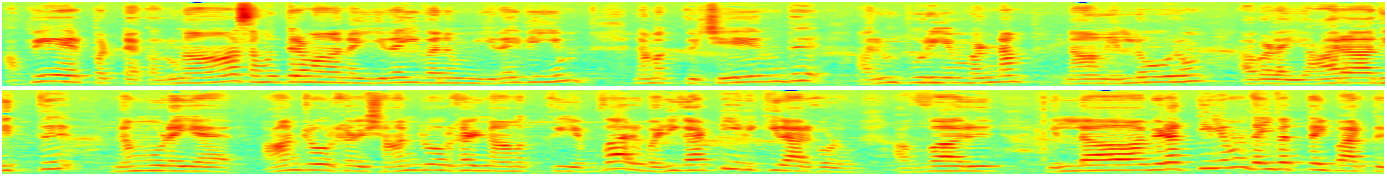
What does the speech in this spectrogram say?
அப்பேற்பட்ட கருணா சமுத்திரமான இறைவனும் இறைவியும் நமக்கு சேர்ந்து அருள் புரியும் வண்ணம் நாம் எல்லோரும் அவளை ஆராதித்து நம்முடைய ஆன்றோர்கள் சான்றோர்கள் நமக்கு எவ்வாறு வழிகாட்டி இருக்கிறார்களோ அவ்வாறு எல்லாவிடத்திலும் தெய்வத்தை பார்த்து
